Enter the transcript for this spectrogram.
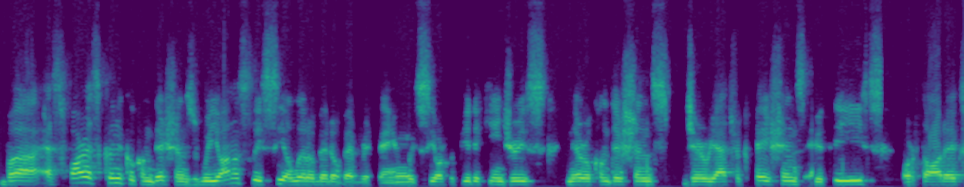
But as far as clinical conditions, we honestly see a little bit of everything. We see orthopedic injuries, neuro conditions, geriatric patients, amputees, orthotics,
